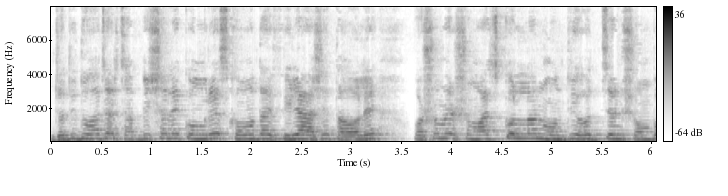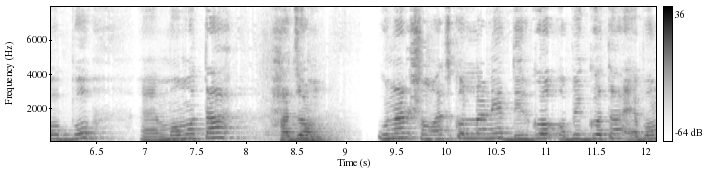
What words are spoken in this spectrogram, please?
যদি দু হাজার ছাব্বিশ সালে কংগ্রেস ক্ষমতায় ফিরে আসে, তাহলে অসমের সমাজ কল্যাণ মন্ত্রী হচ্ছেন সম্ভাব্য মমতা হাজং। উনার সমাজ কল্যাণে দীর্ঘ অভিজ্ঞতা এবং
